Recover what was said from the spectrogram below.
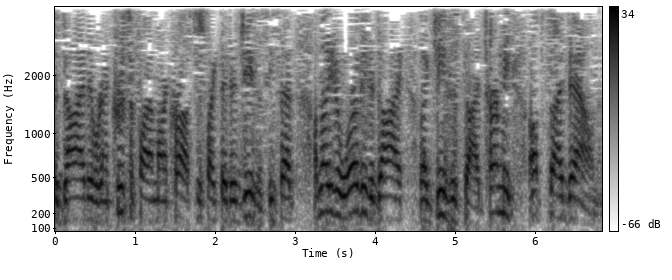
to die, they were going to crucify him on a cross just like they did Jesus. He said, I'm not even worthy to die like Jesus died. Turn me upside down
